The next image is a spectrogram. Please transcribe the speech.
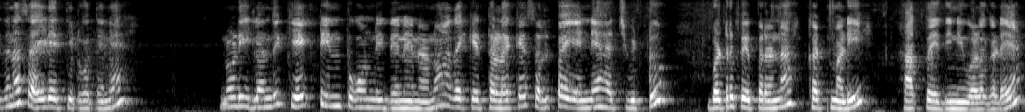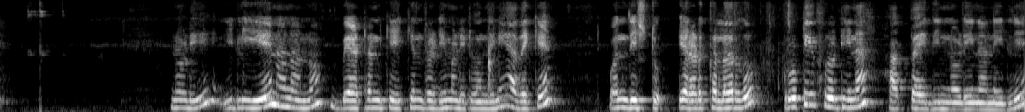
ಇದನ್ನು ಸೈಡ್ ಎತ್ತಿಟ್ಕೋತೇನೆ. ನೋಡಿ, ಇಲ್ಲೊಂದು ಕೇಕ್ ಟಿನ್ ತೊಗೊಂಡಿದ್ದೇನೆ ನಾನು. ಅದಕ್ಕೆ ತಳಕ್ಕೆ ಸ್ವಲ್ಪ ಎಣ್ಣೆ ಹಚ್ಚಿಬಿಟ್ಟು ಬಟರ್ ಪೇಪರನ್ನು ಕಟ್ ಮಾಡಿ ಹಾಕ್ತಾ ಇದ್ದೀನಿ ಒಳಗಡೆ. ನೋಡಿ, ಇಲ್ಲಿ ಏನು ನಾನು ಬ್ಯಾಟ್ರನ್ ಕೇಕಿನ ರೆಡಿ ಮಾಡಿ ಇಟ್ಕೊಂಡಿನಿ ಅದಕ್ಕೆ ಒಂದಿಷ್ಟು, ಎರಡು ಕಲರ್ದು ಫ್ರೂಟಿ ಫ್ರೂಟಿನ ಹಾಕ್ತಾ ಇದ್ದೀನಿ ನೋಡಿ ನಾನು ಇಲ್ಲಿ.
